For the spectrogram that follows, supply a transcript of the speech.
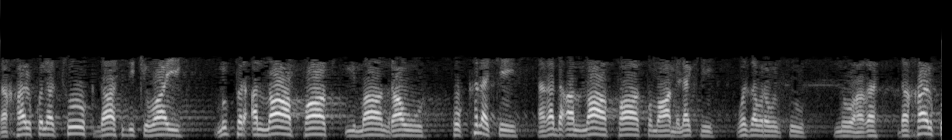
د خلکو نه څوک داسې دي چې وایي موږ پر الله پاک ایمان راوړو خو کله چې هغه د الله پاک په معامله کې وځورول شو نو هغه د خلکو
